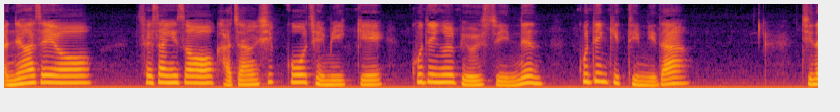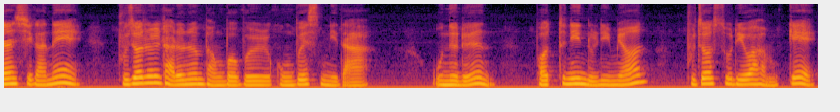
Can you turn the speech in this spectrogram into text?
안녕하세요. 세상에서 가장 쉽고 재미있게 코딩을 배울 수 있는 코딩 키트입니다. 지난 시간에 부저를 다루는 방법을 공부했습니다. 오늘은 버튼이 눌리면 부저 소리와 함께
